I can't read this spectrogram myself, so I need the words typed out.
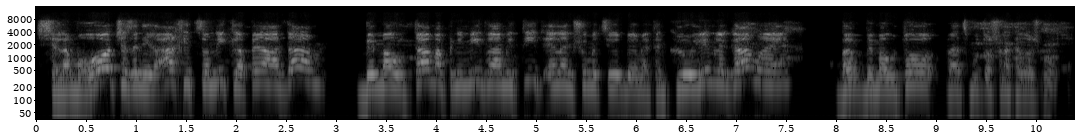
שלמרות שזה נראה חיצוני כלפי האדם, במהותם הפנימית והאמיתית אין להם שום מציאות באמת. הם כלולים לגמרי במהותו ועצמותו של הקדוש ברוך הוא.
